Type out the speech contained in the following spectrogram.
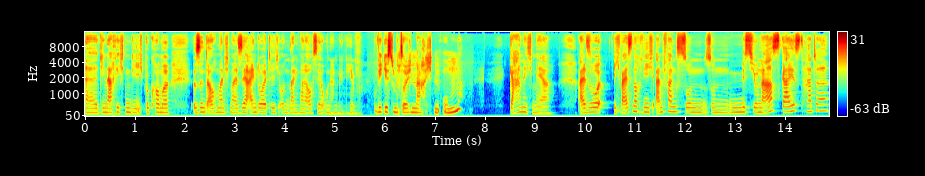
die Nachrichten, die ich bekomme, sind auch manchmal sehr eindeutig und manchmal auch sehr unangenehm. Wie gehst du mit solchen Nachrichten um? Gar nicht mehr. Also ich weiß noch, wie ich anfangs so einen so Missionarsgeist hatte,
